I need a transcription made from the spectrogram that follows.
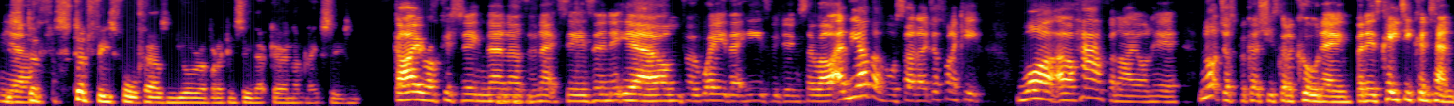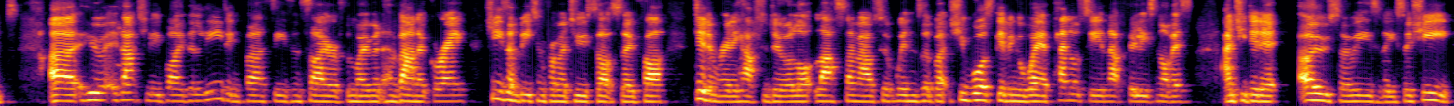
Yeah. Stud, stud fees four thousand euro, but I can see that going up next season. Skyrocketing then as of next season, yeah, on the way that he's been doing so well. And the other horse that I just want to keep one uh, half an eye on here, not just because she's got a cool name, but is Katie Content, uh, who is actually by the leading first season sire of the moment, Havana Grey. She's unbeaten from her two starts so far didn't really have to do a lot last time out at Windsor, but she was giving away a penalty in that Fillies novice, and she did it oh so easily. So she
